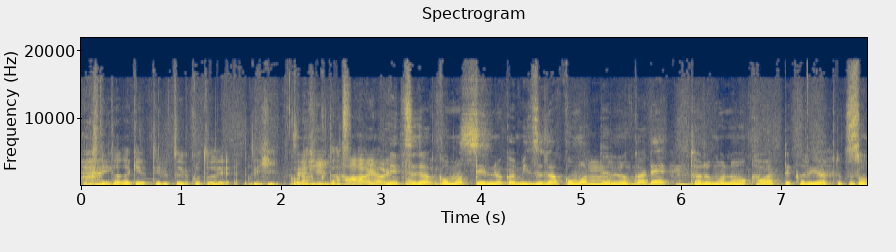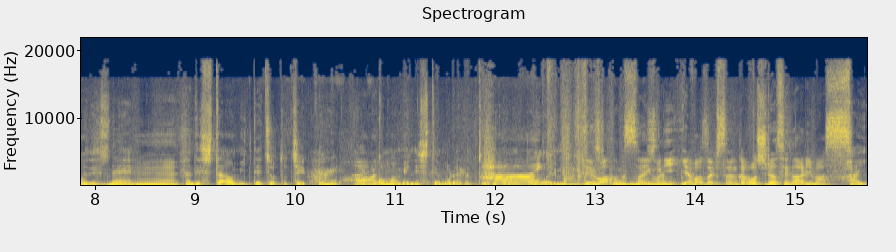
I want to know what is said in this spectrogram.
載せていただけているということで、ぜひごぜひ、覧ください。はい、ありがとう熱がこもっているのか水がこもっているのかで取るものも変わってくるよってことですですね。ね。なんで下を見てちょっとチェック、はいはいこまめにしてもらえるといいかなと思います。では、最後に山崎さんからお知らせがあります。はい、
